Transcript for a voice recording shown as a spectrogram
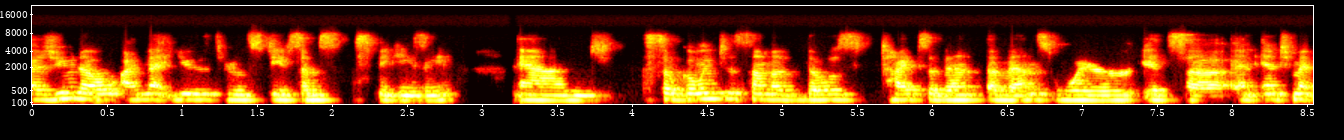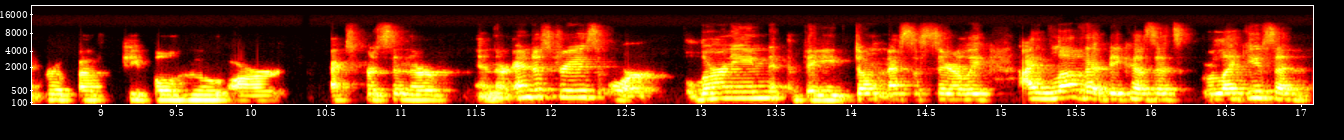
as you know, I met you through Steve Sims Speakeasy. And so going to some of those types of events where it's uh, an intimate group of people who are experts in their in their industries or learning they don't necessarily i love it because it's like you said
